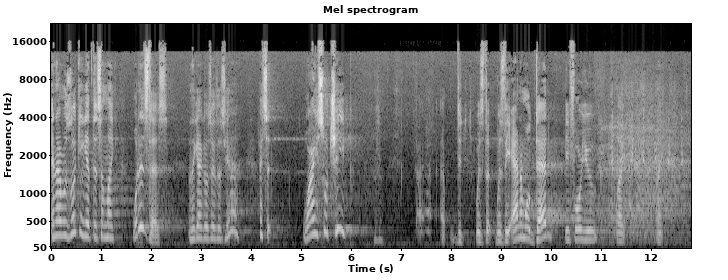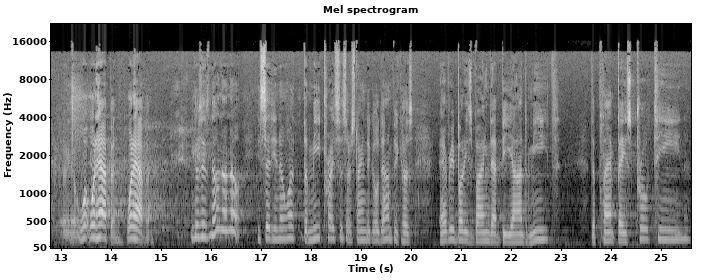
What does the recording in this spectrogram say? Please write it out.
And I was looking at this, I'm like, what is this? And the guy goes like this, yeah. I said, why so cheap? Did, was, the, was the animal dead before you, like what, what happened? What happened? He goes, no, no, no. He said, you know what? The meat prices are starting to go down because everybody's buying that beyond meat, the plant based protein,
